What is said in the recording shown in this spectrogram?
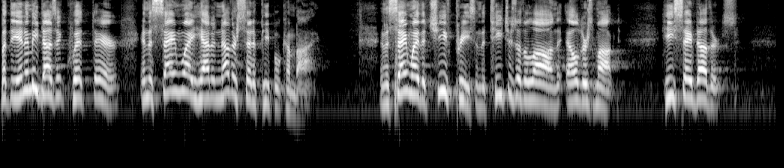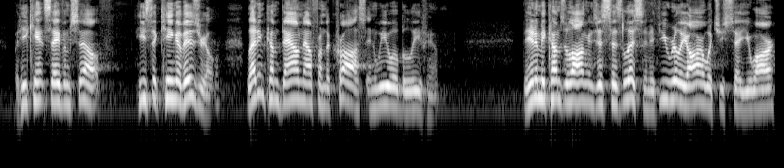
But the enemy doesn't quit there. In the same way, he had another set of people come by. In the same way, the chief priests and the teachers of the law and the elders mocked. He saved others, but he can't save himself. He's the king of Israel. Let him come down now from the cross, and we will believe him. The enemy comes along and just says, Listen, if you really are what you say you are,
